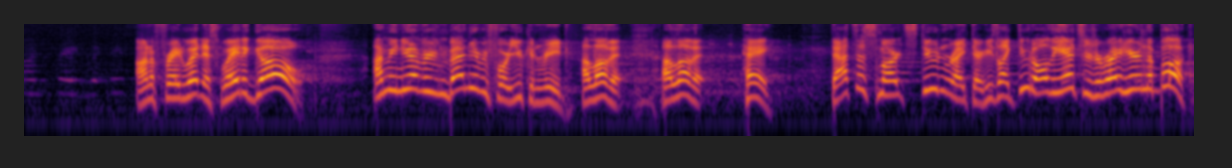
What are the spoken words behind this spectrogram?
Unafraid witness. Unafraid witness. Way to go. I mean, you've never even been here before. You can read. I love it. I love it. Hey, that's a smart student right there. He's like, dude, all the answers are right here in the book.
